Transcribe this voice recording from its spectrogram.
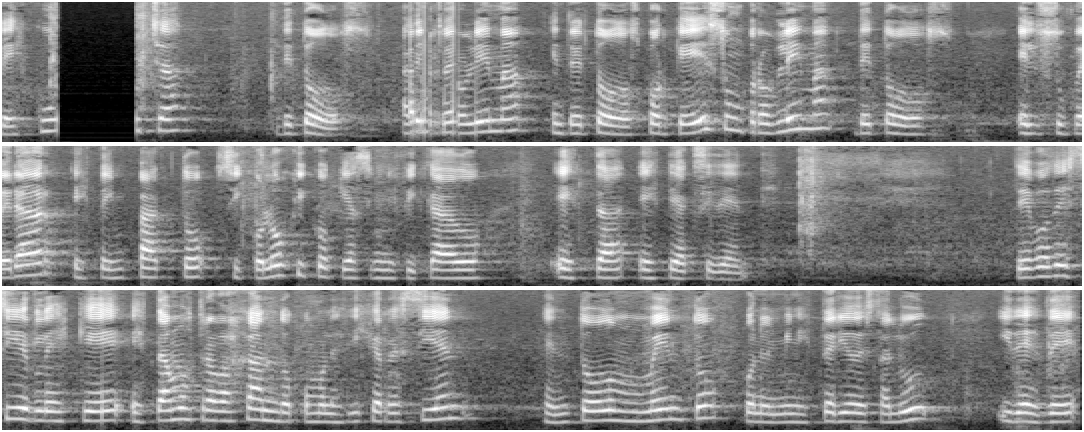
de escucha de todos. Un problema entre todos, porque es un problema de todos el superar este impacto psicológico que ha significado esta, este accidente. Debo decirles que estamos trabajando, como les dije recién, en todo momento con el Ministerio de Salud y desde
